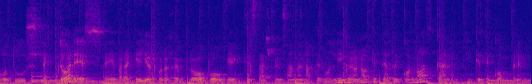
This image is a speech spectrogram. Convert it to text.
o tus lectores, eh, para aquellos, por ejemplo, Oppo, que, estás pensando en hacer un libro, ¿no? que te reconozcan y que te compren.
